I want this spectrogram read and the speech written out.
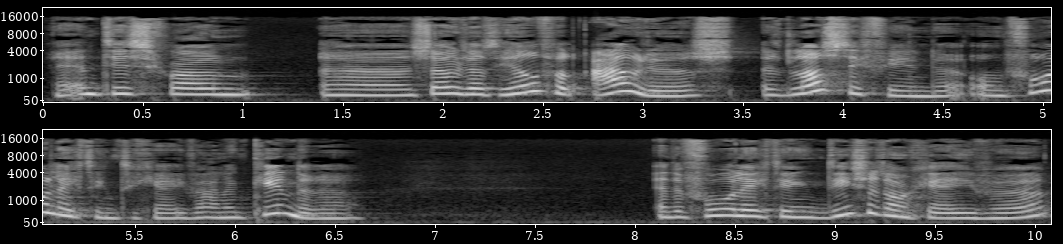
En het is gewoon uh, zo dat heel veel ouders het lastig vinden om voorlichting te geven aan hun kinderen. En de voorlichting die ze dan geven,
